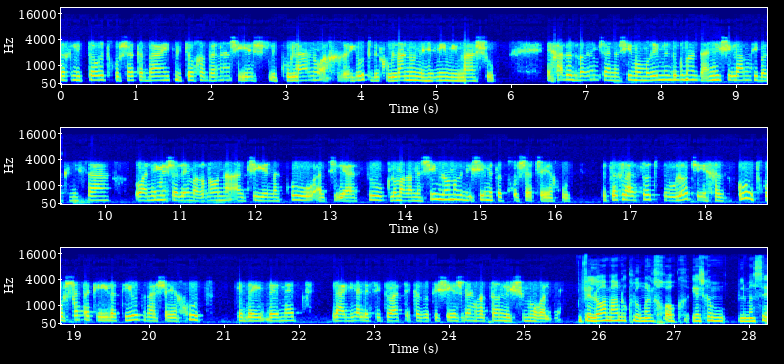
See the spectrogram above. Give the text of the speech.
צריך ליצור את תחושת הבית מתוך הבנה שיש לכולנו אחריות וכולנו נהנים ממשהו. אחד הדברים שאנשים אומרים לדוגמה זה אני שילמתי בכניסה או אני משלם ארנונה עד שינקו, עד שיעשו, כלומר אנשים לא מרגישים את התחושת שייכות. וצריך לעשות פעולות שיחזקו את תחושת הקהילתיות והשייכות כדי באמת להגיע לסיטואציה כזאת שיש גם רצון לשמור על זה. ולא אמרנו כלום על חוק. יש גם, למעשה,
